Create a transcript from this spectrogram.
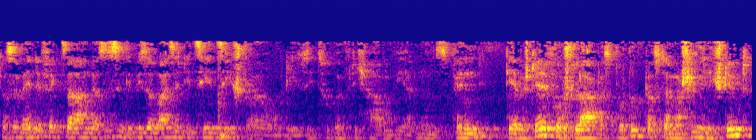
dass wir im Endeffekt sagen, das ist in gewisser Weise die CNC-Steuerung, die Sie zukünftig haben werden. Und wenn der Bestellvorschlag, das Produkt aus der Maschine nicht stimmt,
